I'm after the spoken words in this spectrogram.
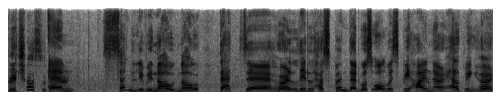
We trusted her. And suddenly we know, no, that uh, her little husband that was always behind her, helping her,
